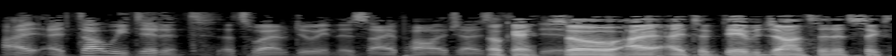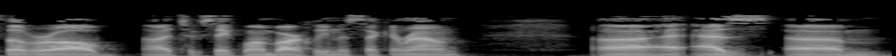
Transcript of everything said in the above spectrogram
I, I thought we didn't. That's why I'm doing this. I apologize. Okay, so I, I took David Johnson at sixth overall. I took Saquon Barkley in the second round, uh, as um,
